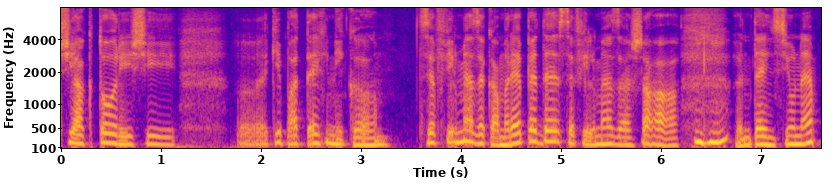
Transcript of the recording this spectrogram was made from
și actorii și uh, echipa tehnică se filmează cam repede, se filmează așa Mhm. în tensiune,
